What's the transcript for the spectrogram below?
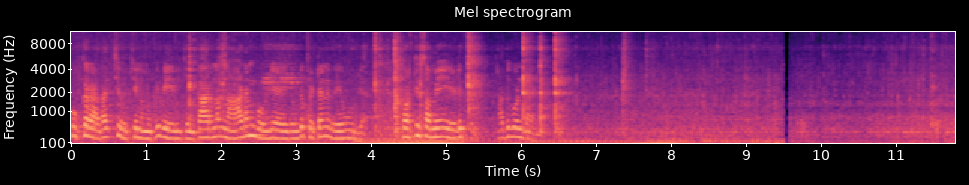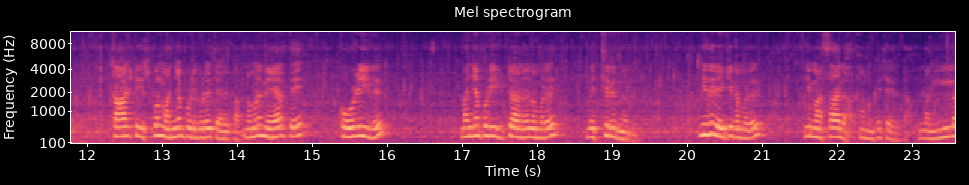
കുക്കർ അടച്ച് വെച്ച് നമുക്ക് വേവിക്കാം. കാരണം നാടൻ കോഴി ആയതുകൊണ്ട് പെട്ടെന്ന് വേവില്ല കുറച്ച് സമയം എടുക്കും. അതുകൊണ്ടാണ്. കാൽ ടീസ്പൂൺ മഞ്ഞൾപ്പൊടി കൂടെ ചേർക്കാം. നമ്മൾ നേരത്തെ കോഴിയിൽ മഞ്ഞൾപ്പൊടി ഇട്ടാണ് നമ്മൾ വെച്ചിരുന്നത്. ഇതിലേക്ക് നമ്മൾ ഈ മസാല നമുക്ക് ചേർക്കാം. നല്ല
